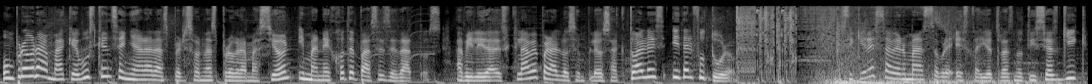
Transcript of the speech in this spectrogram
un programa que busca enseñar a las personas programación y manejo de bases de datos, habilidades clave para los empleos actuales y del futuro. Si quieres saber más sobre esta y otras noticias geek,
